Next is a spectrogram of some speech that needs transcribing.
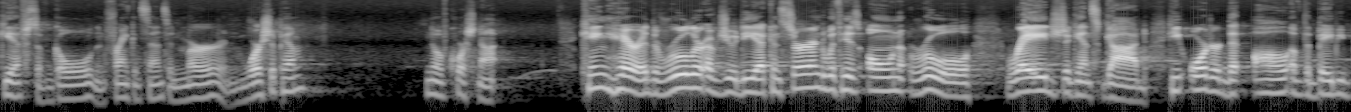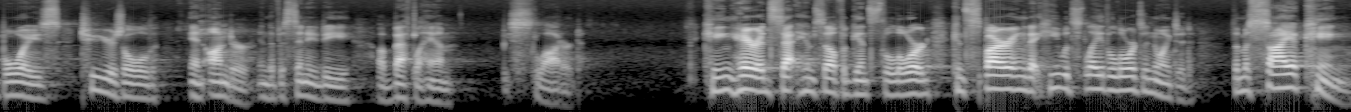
gifts of gold and frankincense and myrrh and worship him? No, of course not. King Herod, the ruler of Judea, concerned with his own rule, raged against God. He ordered that all of the baby boys, two years old and under, in the vicinity of Bethlehem, be slaughtered. King Herod set himself against the Lord, conspiring that he would slay the Lord's anointed, the Messiah King.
